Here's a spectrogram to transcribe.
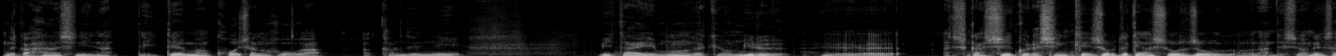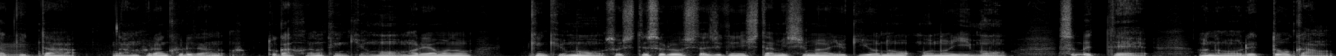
なんか話になっていて、まあ、後者の方は完全に見たいものだけを見る、えー、しかしこれは神経症的な症状なんですよね。さっき言った、あのフランクフルト学科の研究も丸山の研究もそしてそれを下敷きにした三島由紀夫の物言いも全てあの劣等感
